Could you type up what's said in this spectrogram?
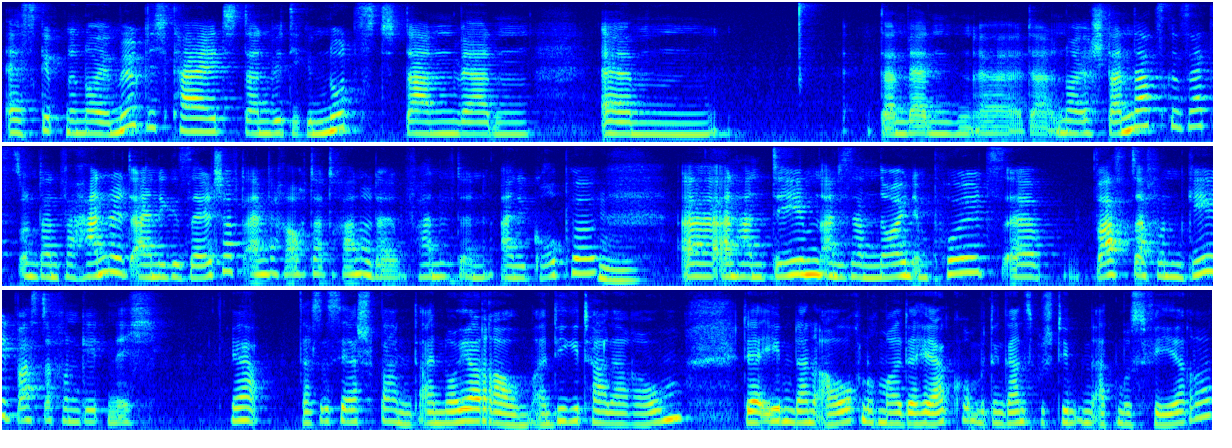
es gibt eine neue Möglichkeit, dann wird die genutzt, dann werden, ähm, dann werden äh, da neue Standards gesetzt und dann verhandelt eine Gesellschaft einfach auch daran oder verhandelt eine Gruppe hm. äh, anhand dem, an diesem neuen Impuls, äh, was davon geht, was davon geht nicht. Ja, das ist sehr spannend. Ein neuer Raum, ein digitaler Raum, der eben dann auch nochmal daherkommt mit einer ganz bestimmten Atmosphäre.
